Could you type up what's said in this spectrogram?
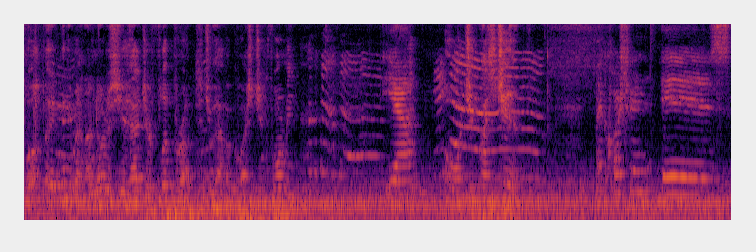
Well, hey, Miniman, I noticed you had your flipper up. Did you have a question for me? Yeah. Oh, what's your question? My question is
